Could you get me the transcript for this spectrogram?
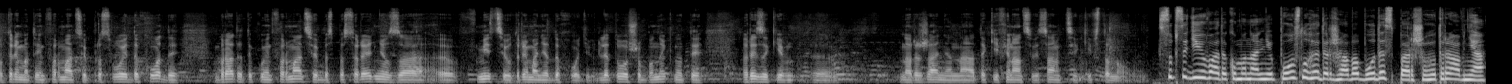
отримати інформацію про свої доходи, брати таку інформацію безпосередньо за е, в місці отримання доходів для того, щоб уникнути ризиків е, наражання на такі фінансові санкції, які встановлені. Субсидіювати комунальні послуги держава буде з 1 травня.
